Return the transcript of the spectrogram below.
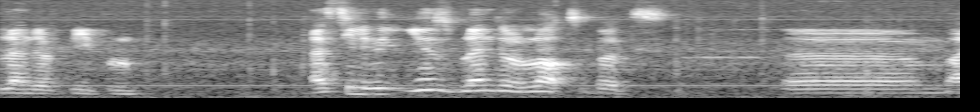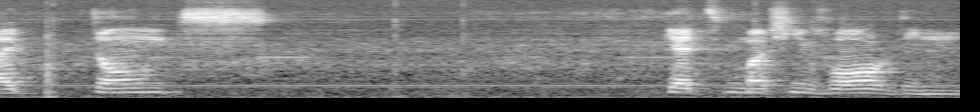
Blender people. I still use Blender a lot, but um, I don't get much involved in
